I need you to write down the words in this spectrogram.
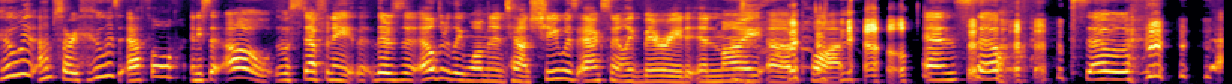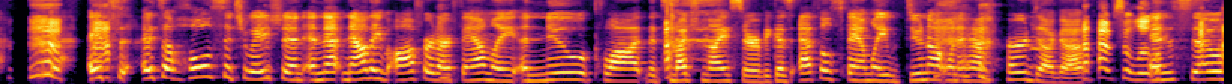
who is i'm sorry who is ethel and he said oh it was stephanie there's an elderly woman in town she was accidentally buried in my uh, plot no. and so so it's it's a whole situation and that now they've offered our family a new plot that's much nicer because ethel's family do not want to have her dug up Absolutely. and so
